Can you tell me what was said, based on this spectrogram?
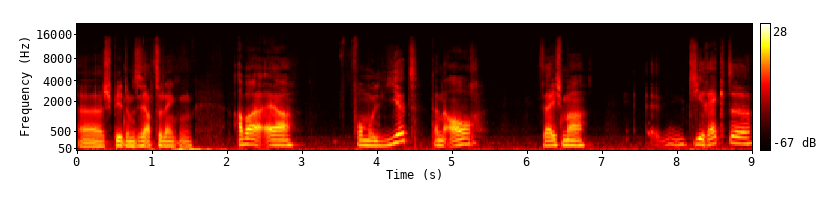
äh, spielt, um sich abzulenken. Aber er formuliert dann auch, sag ich mal, direkte,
